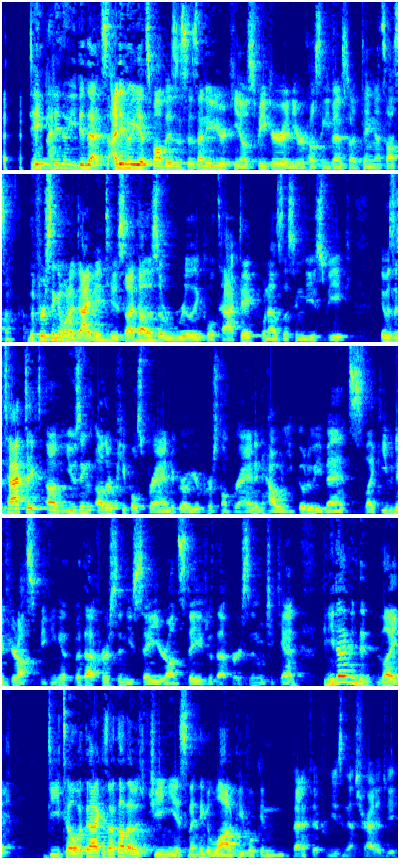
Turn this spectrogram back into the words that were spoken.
dang, I didn't know you did that. I didn't know you had small businesses. I knew you were a keynote speaker and you were hosting events, but dang, that's awesome. The first thing I want to dive into, so I thought this was a really cool tactic when I was listening to you speak it was a tactic of using other people's brand to grow your personal brand and how when you go to events like even if you're not speaking with that person you say you're on stage with that person which you can. Can you dive into like detail with that? Because i thought that was genius and i think a lot of people can benefit from using that strategy.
